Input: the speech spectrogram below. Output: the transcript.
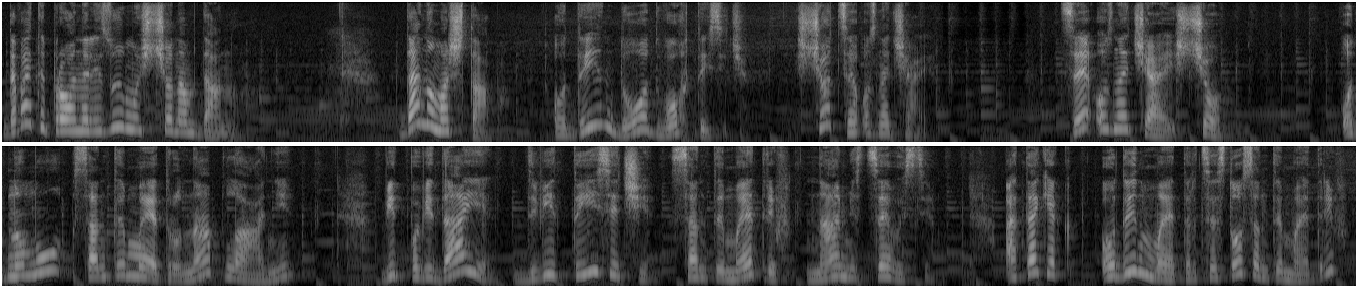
Давайте проаналізуємо, що нам дано. Дано масштаб 1 до 2000. Що це означає? Це означає, що одному сантиметру на плані відповідає 2000 сантиметрів на місцевості. А так як 1 метр це 100 сантиметрів,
